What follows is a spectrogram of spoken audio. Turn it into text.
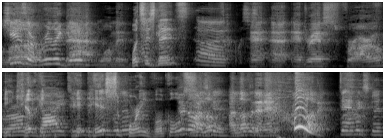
Just, she is a really good. woman. What's his good, name? Uh, A- uh, Andres Ferraro. He killed the guy, he- too, hi- his sings with him? supporting vocals. no, I love, good. I love that. Andres. I love it. Damn, it's good.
